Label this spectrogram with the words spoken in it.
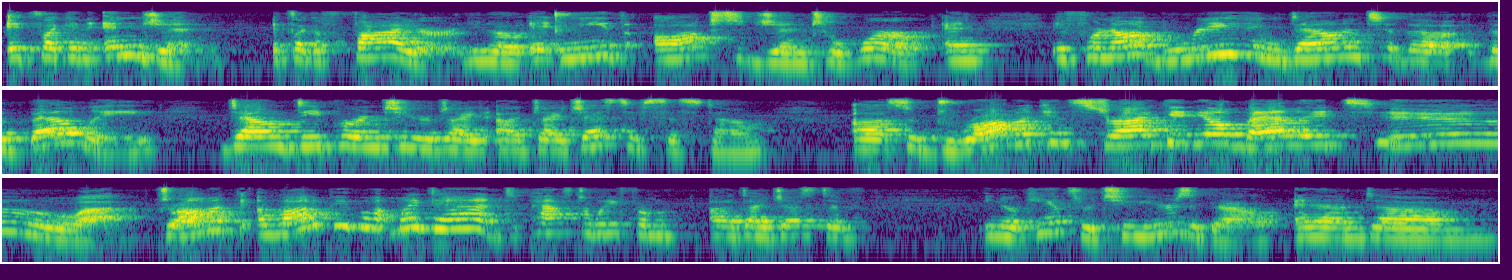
it's like an engine. It's like a fire. You know, it needs oxygen to work, and if we're not breathing down into the the belly, down deeper into your di- uh, digestive system uh, so drama can strike in your belly too. Drama. A lot of people. My dad passed away from uh, digestive, you know, cancer two years ago, and um,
